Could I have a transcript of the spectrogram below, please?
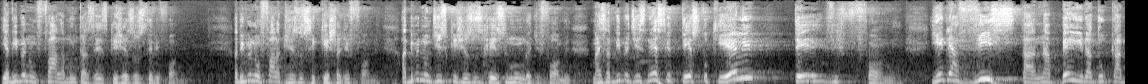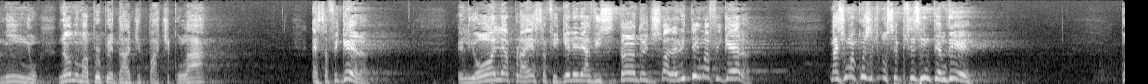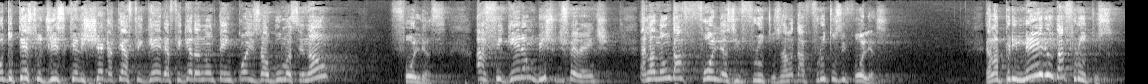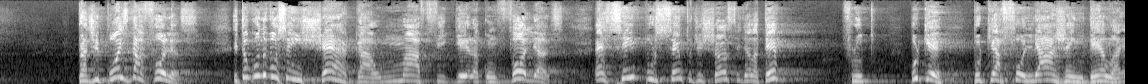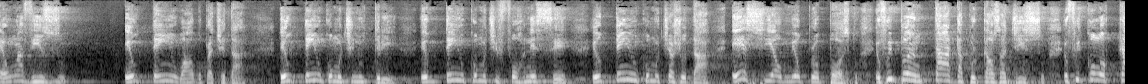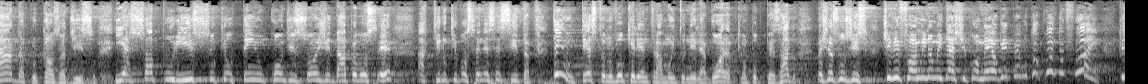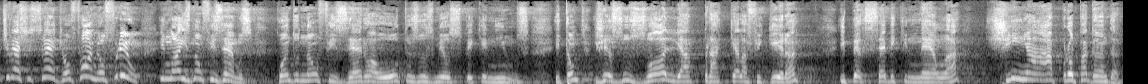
E a Bíblia não fala muitas vezes que Jesus teve fome. A Bíblia não fala que Jesus se queixa de fome. A Bíblia não diz que Jesus resmunga de fome. Mas a Bíblia diz nesse texto que ele teve fome. E ele avista na beira do caminho, não numa propriedade particular, essa figueira. Ele olha para essa figueira, ele avistando, ele diz: Olha, ele tem uma figueira. Mas uma coisa que você precisa entender. Quando o texto diz que ele chega até a figueira, a figueira não tem coisa alguma senão folhas. A figueira é um bicho diferente. Ela não dá folhas e frutos, ela dá frutos e folhas. Ela primeiro dá frutos, para depois dar folhas. Então, quando você enxerga uma figueira com folhas, é 100% de chance de ela ter fruto. Por quê? Porque a folhagem dela é um aviso. Eu tenho algo para te dar. Eu tenho como te nutrir eu tenho como te fornecer, eu tenho como te ajudar. Esse é o meu propósito. Eu fui plantada por causa disso, eu fui colocada por causa disso, e é só por isso que eu tenho condições de dar para você aquilo que você necessita. Tem um texto, eu não vou querer entrar muito nele agora, porque é um pouco pesado, mas Jesus disse: Tive fome e não me deste comer. Alguém perguntou quando foi que tiveste sede, ou fome, ou frio, e nós não fizemos quando não fizeram a outros os meus pequeninos. Então Jesus olha para aquela figueira e percebe que nela tinha a propaganda.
